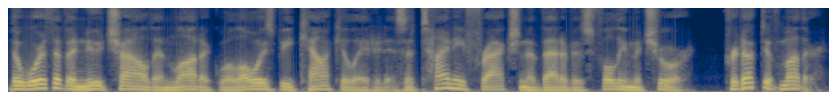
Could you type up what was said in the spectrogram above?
The worth of a new child in Ladakh will always be calculated as a tiny fraction of that of his fully mature, productive mother.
